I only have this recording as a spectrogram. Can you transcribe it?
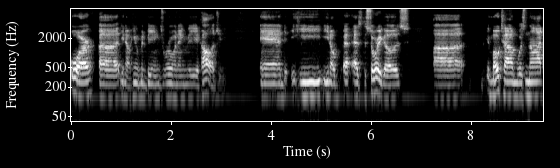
or uh, you know human beings ruining the ecology and he, you know, as the story goes, uh, Motown was not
